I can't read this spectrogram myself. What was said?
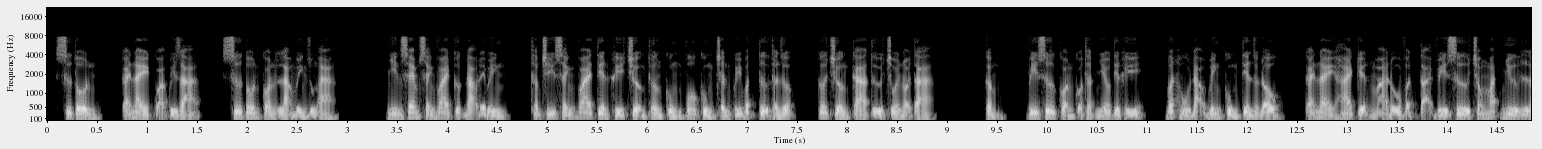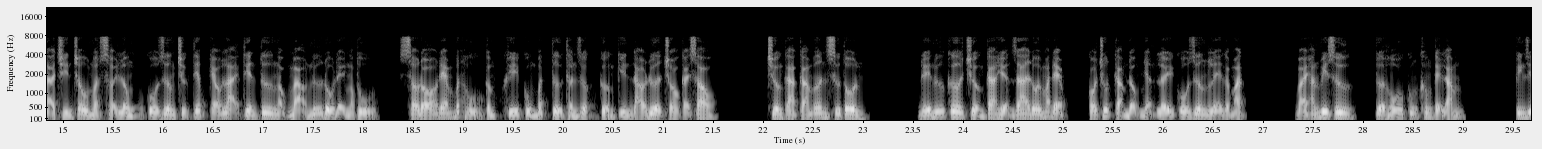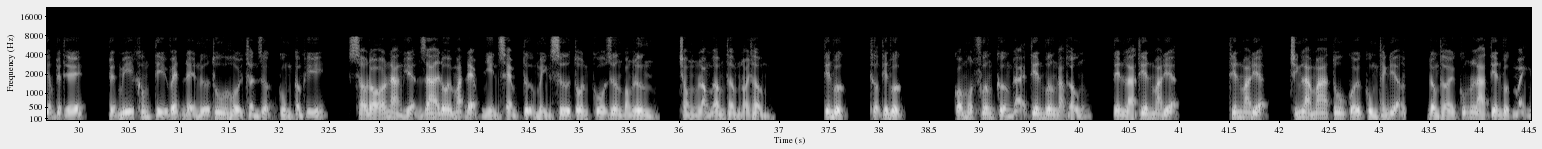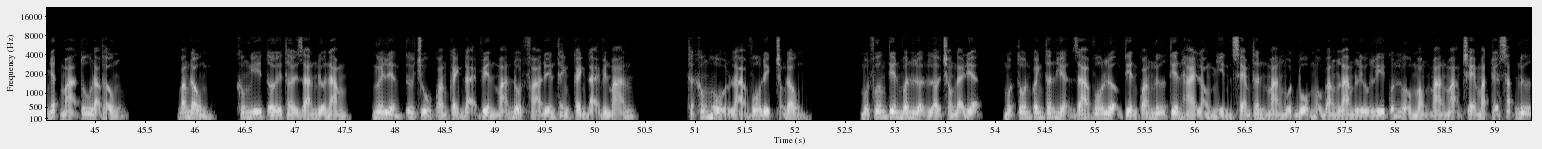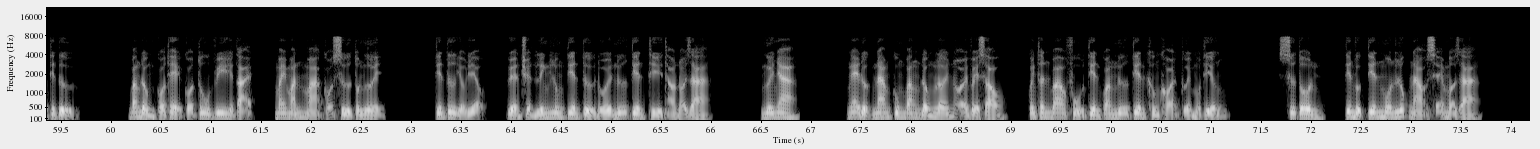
Sư tôn, cái này quá quý giá, sư tôn còn là mình dùng a. Nhìn xem sánh vai cực đạo đệ binh, thậm chí sánh vai tiên khí trường thường cùng vô cùng chân quý bất tử thần dược, cơ trưởng ca từ chối nói ta. Cẩm vi sư còn có thật nhiều tiên khí, bất hủ đạo binh cùng tiên dược đâu, cái này hai kiện mà đồ vật tại vi sư trong mắt như là chín châu mật sợi lông, cố dương trực tiếp kéo lại tiên tư ngọc mạo nữ đồ đệ ngọc thủ, sau đó đem bất hủ cấm khí cùng bất tử thần dược cường kín đáo đưa cho cái sau. Trường ca cảm ơn sư tôn. Đế nữ cơ trường ca hiện ra đôi mắt đẹp, có chút cảm động nhận lấy cố dương lễ gặp mặt. Bái hắn vi sư, tựa hồ cũng không tệ lắm. Kinh diễm tuyệt thế, tuyệt mỹ không tì vết để nữ thu hồi thần dược cùng cấm khí, sau đó nàng hiện ra đôi mắt đẹp nhìn xem tự mình sư tôn cố dương bóng lưng, trong lòng âm thầm nói thầm. Tiên vực, thượng tiên vực có một phương cường đại tiên vương đạo thống, tên là thiên ma điện. Thiên ma điện chính là ma tu cuối cùng thánh địa, đồng thời cũng là tiên vực mạnh nhất ma tu đạo thống. Băng đồng, không nghĩ tới thời gian nửa năm, ngươi liền từ trụ quan cảnh đại viên mãn đột phá đến thánh cảnh đại viên mãn. Thật không hổ là vô địch trọng đồng. Một phương tiên vân lượn lờ trong đại điện, một tôn quanh thân hiện ra vô lượng tiên quang nữ tiên hài lòng nhìn xem thân mang một bộ màu băng lam lưu ly quần lụa mỏng mang mạng che mặt tuyệt sắc nữ tiên tử. Băng đồng có thể có tu vi hiện tại, may mắn mà có sư tôn ngươi. Tiên tư hiểu điệu, huyện chuyển linh lung tiên tử đối nữ tiên thì thảo nói ra. Ngươi nha nghe được nam cung băng đồng lời nói về sau, quanh thân bao phủ tiên quang nữ tiên không khỏi cười một tiếng. Sư tôn, tiên vực tiên môn lúc nào sẽ mở ra?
